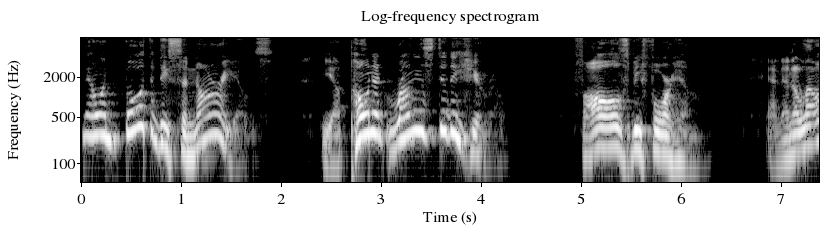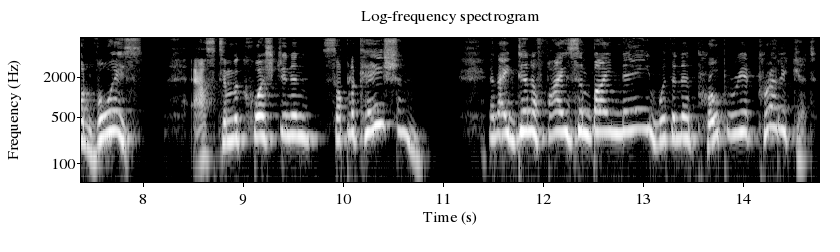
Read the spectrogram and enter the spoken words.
Now, in both of these scenarios, the opponent runs to the hero, falls before him, and in a loud voice asks him a question in supplication, and identifies him by name with an appropriate predicate.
